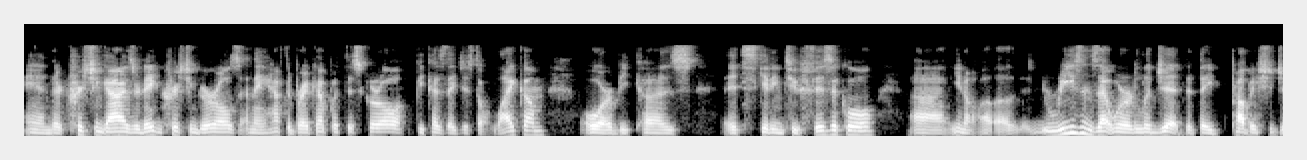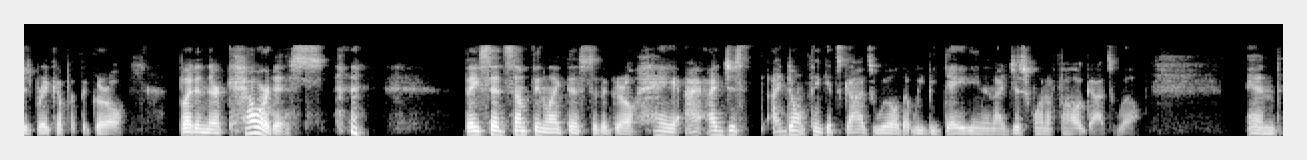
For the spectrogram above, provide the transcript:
and they're Christian guys, they're dating Christian girls, and they have to break up with this girl because they just don't like them, or because it's getting too physical. Uh, you know, uh, uh reasons that were legit that they probably should just break up with the girl. But in their cowardice, they said something like this to the girl Hey, I, I just, I don't think it's God's will that we be dating, and I just want to follow God's will. And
